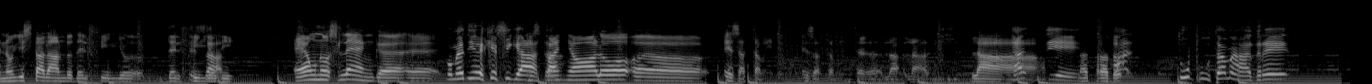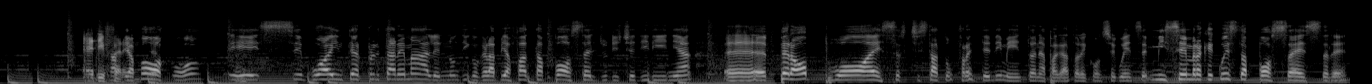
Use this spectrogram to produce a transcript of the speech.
non gli sta dando del figlio del figlio esatto. di è uno slang eh, come dire che figata. in spagnolo eh, esattamente esattamente la, la, la, la tradu- tu puta madre è differente. poco? E se vuoi interpretare male non dico che l'abbia fatta apposta il giudice di linea eh, però può esserci stato un fraintendimento e ne ha pagato le conseguenze. Mi sembra che questa possa essere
